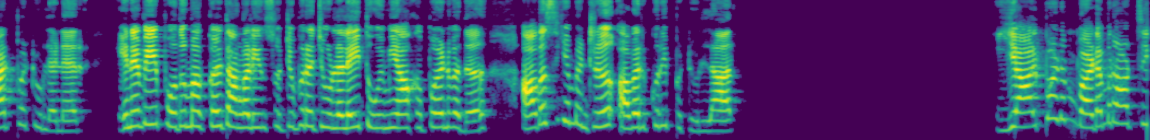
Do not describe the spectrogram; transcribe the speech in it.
ஆட்பட்டுள்ளனர். எனவே பொதுமக்கள் தங்களின் சுற்றுப்புறச் சூழலை தூய்மையாக பேணுவது அவசியம் என்று அவர் குறிப்பிட்டுள்ளார். யாழ்ப்பாணம் வடமராட்சி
